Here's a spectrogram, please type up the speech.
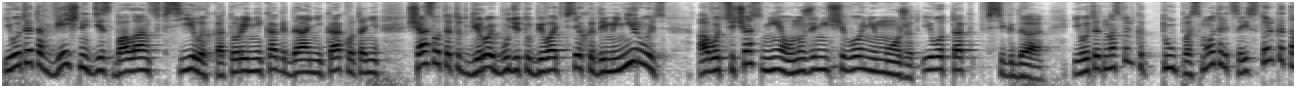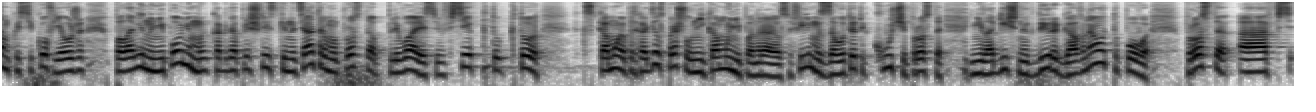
И вот это вечный дисбаланс в силах, который никогда, никак вот они... Сейчас вот этот герой будет убивать всех и доминировать, а вот сейчас не, он уже ничего не может. И вот так всегда. И вот это настолько тупо смотрится, и столько там косяков, я уже половину не помню. Мы когда пришли с кинотеатра, мы просто плевались. И все, кто, кто к кому я подходил, спрашивал, никому не понравился фильм из-за вот этой кучи просто нелогичных дыр и говна вот тупого. Просто а, вс-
